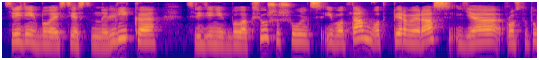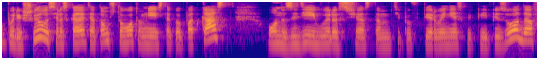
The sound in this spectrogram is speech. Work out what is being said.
Среди них была, естественно, Лика, среди них была Ксюша Шульц. И вот там вот в первый раз я просто тупо решилась рассказать о том, что вот у меня есть такой подкаст, он из идеи вырос сейчас там типа в первые несколько эпизодов.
